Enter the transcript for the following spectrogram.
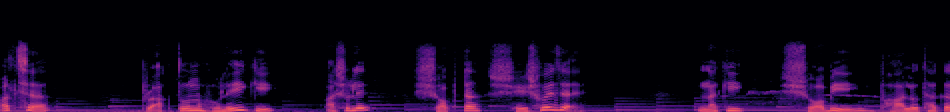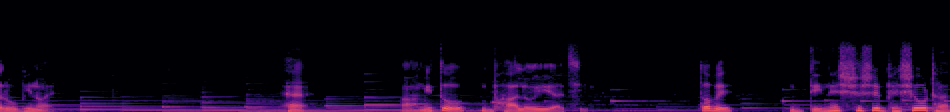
আচ্ছা প্রাক্তন হলেই কি আসলে সবটা শেষ হয়ে যায়? নাকি সবই ভালো থাকার অভিনয়? হ্যাঁ আমি তো ভালোই আছি। তবে দিনের শেষে ভেসে ওঠা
